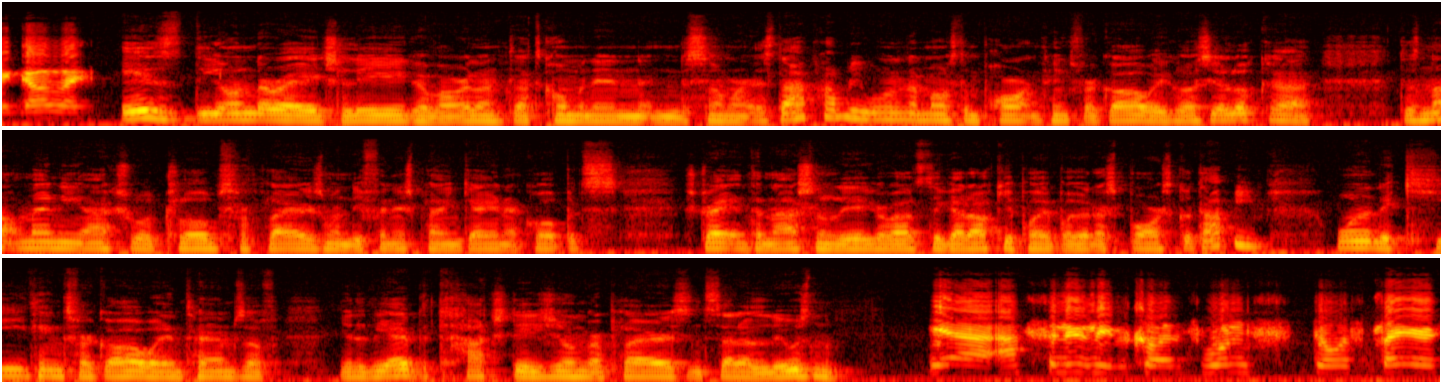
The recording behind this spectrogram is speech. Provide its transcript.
in Galway. Is the underage league of Ireland that's coming in in the summer? Is that probably one of the most important things for Galway? Because you look at there's not many actual clubs for players when they finish playing Gaynor Cup. It's straight into National League or else they get occupied by other sports. Could that be one of the key things for Galway in terms of you'll be able to catch these younger players instead of losing them? Yeah, absolutely. Because once those players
